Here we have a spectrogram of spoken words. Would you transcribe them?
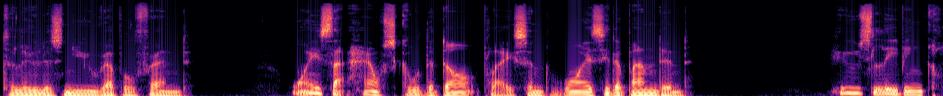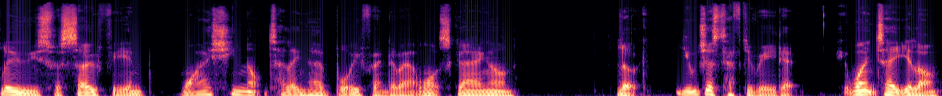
Tallulah's new rebel friend? Why is that house called the Dark Place, and why is it abandoned? Who's leaving clues for Sophie, and why is she not telling her boyfriend about what's going on? Look, you'll just have to read it. It won't take you long.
